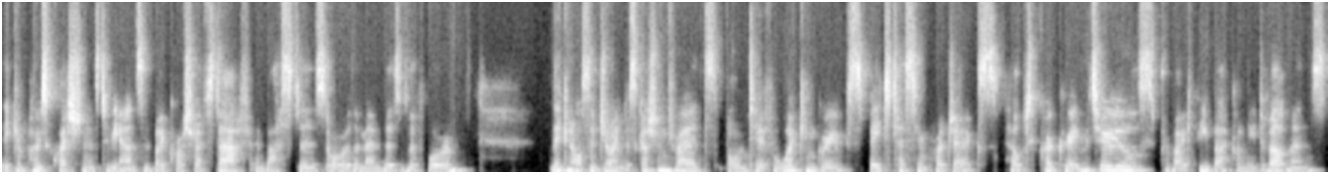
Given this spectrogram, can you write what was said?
They can post questions to be answered by Crossref staff, ambassadors, or other members of the forum. They can also join discussion threads, volunteer for working groups, beta testing projects, help to co-create materials, provide feedback on new developments,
